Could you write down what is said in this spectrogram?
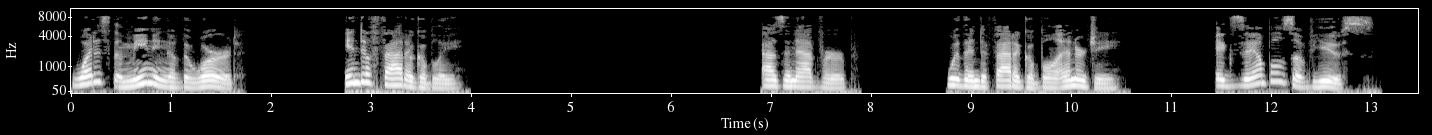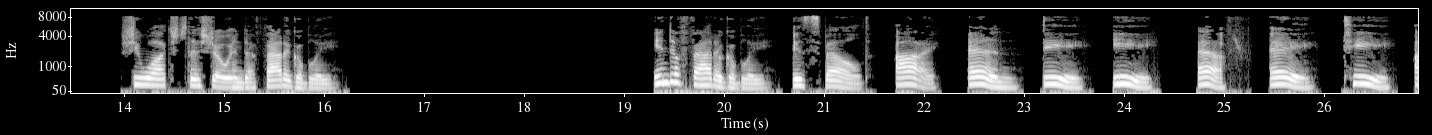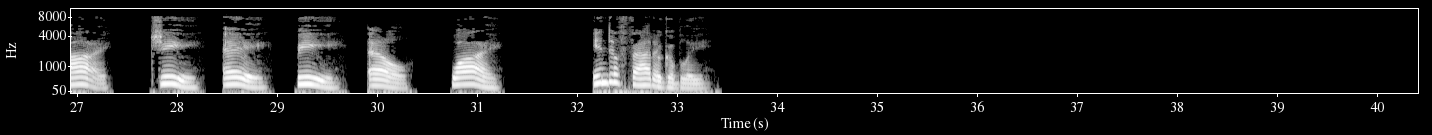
What is the meaning of the word indefatigably as an adverb with indefatigable energy? Examples of use. She watched the show indefatigably. Indefatigably is spelled I N D E F A T I G A B L Y. Indefatigably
